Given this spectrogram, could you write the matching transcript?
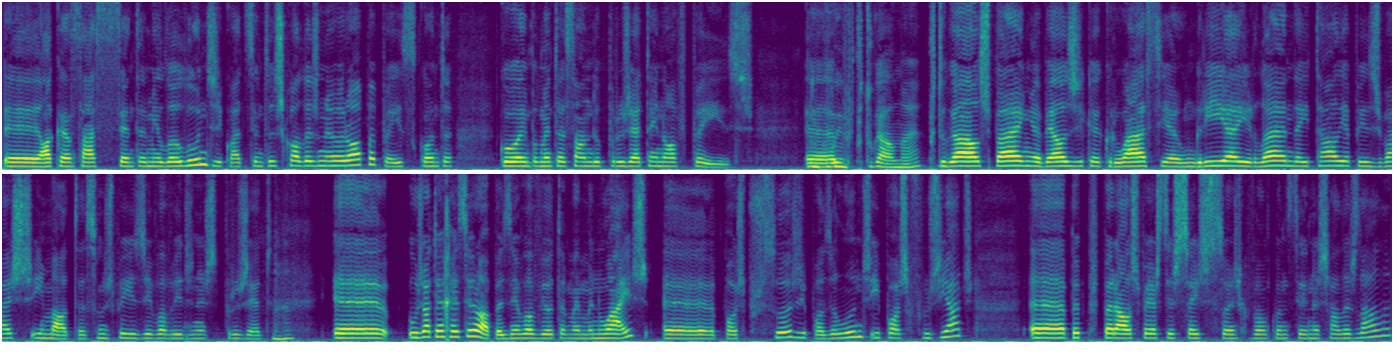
é, alcançar 60 mil alunos e 400 escolas na Europa. Para isso, conta com a implementação do projeto em nove países. Incluindo uh, Portugal, não é? Portugal, Espanha, Bélgica, Croácia, Hungria, Irlanda, Itália, Países Baixos e Malta são os países envolvidos neste projeto. Uhum. Uh, o JRS Europa desenvolveu também manuais uh, para os professores e para os alunos e para os refugiados uh, para prepará-los para estas seis sessões que vão acontecer nas salas de aula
